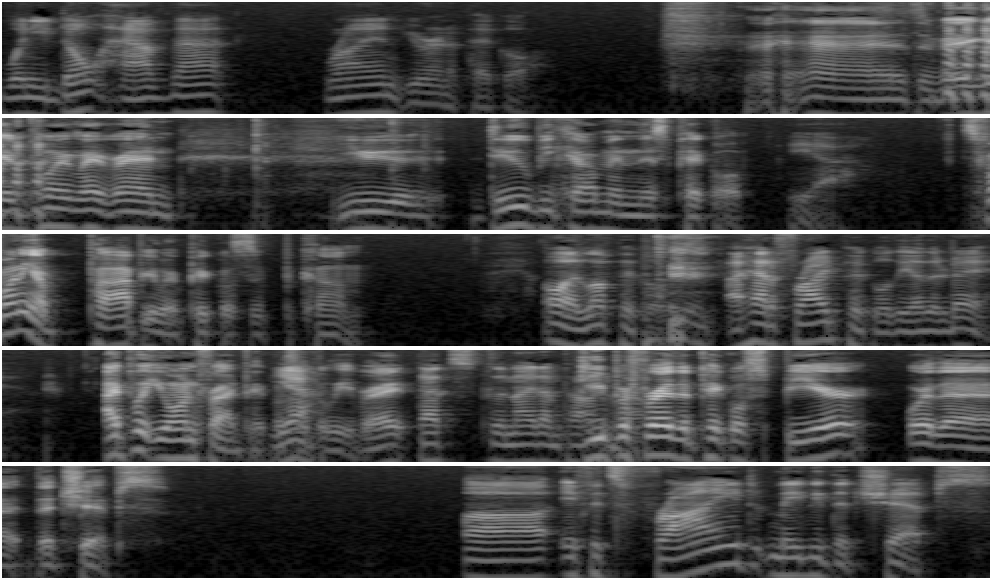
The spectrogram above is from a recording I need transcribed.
when you don't have that, Ryan, you're in a pickle. That's a very good point, my friend. You do become in this pickle. Yeah. It's funny how popular pickles have become. Oh, I love pickles. I had a fried pickle the other day. I put you on fried pickles, I believe, right? That's the night I'm talking. About. Do you about. prefer the pickle spear or the the chips? Uh, if it's fried, maybe the chips.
